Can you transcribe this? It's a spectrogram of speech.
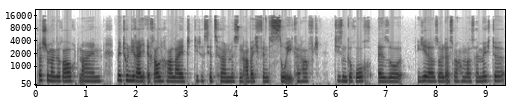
Du hast schon mal geraucht? Nein. Mir tun die Raucher leid, die das jetzt hören müssen, aber ich finde es so ekelhaft. Diesen Geruch. Also, jeder soll das machen, was er möchte.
